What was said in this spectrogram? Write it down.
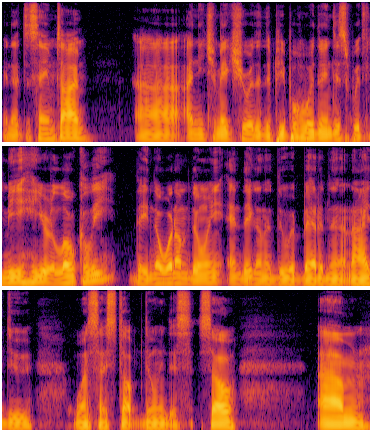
and at the same time, uh, I need to make sure that the people who are doing this with me here locally, they know what I'm doing, and they're gonna do it better than I do once I stop doing this. So, um,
